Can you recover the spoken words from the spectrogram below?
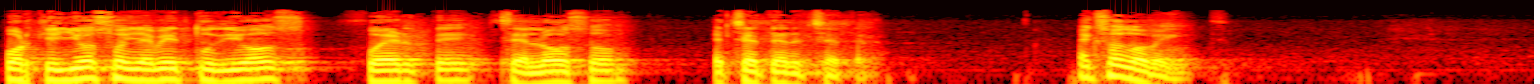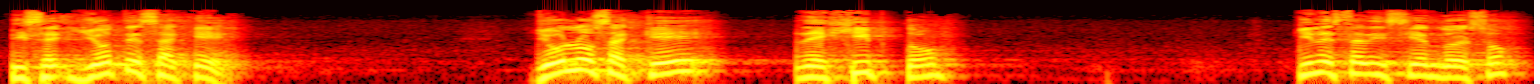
porque yo soy Yahvé tu Dios, fuerte, celoso, etcétera, etcétera. Éxodo 20. Dice, yo te saqué, yo lo saqué de Egipto. ¿Quién está diciendo eso?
